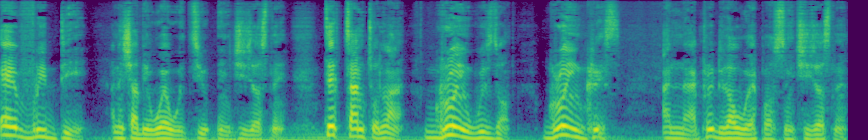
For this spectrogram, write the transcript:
every day and it shall be well with you in Jesus' name. Take time to learn, grow in wisdom, grow in grace, and I pray the Lord will help us in Jesus' name.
